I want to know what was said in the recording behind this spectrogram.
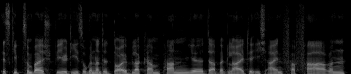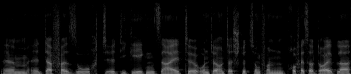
Es gibt zum Beispiel die sogenannte Däubler-Kampagne. Da begleite ich ein Verfahren. Ähm, äh, da versucht äh, die Gegenseite unter Unterstützung von Professor Däubler,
